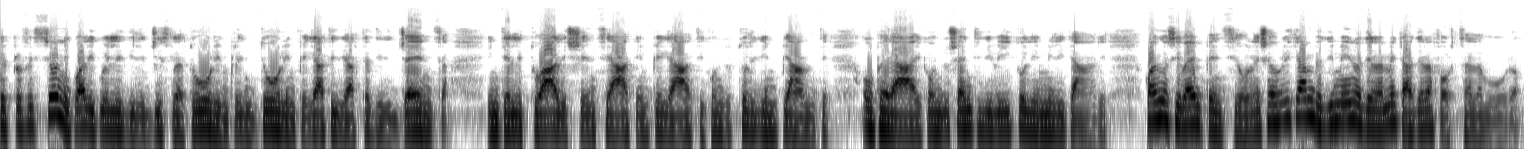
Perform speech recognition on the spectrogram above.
Per professioni quali quelle di legislatori, imprenditori, impiegati di alta dirigenza, intellettuali, scienziati, impiegati, conduttori di impianti, operai, conducenti di veicoli e militari, quando si va in pensione c'è un ricambio di meno della metà della forza lavoro,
